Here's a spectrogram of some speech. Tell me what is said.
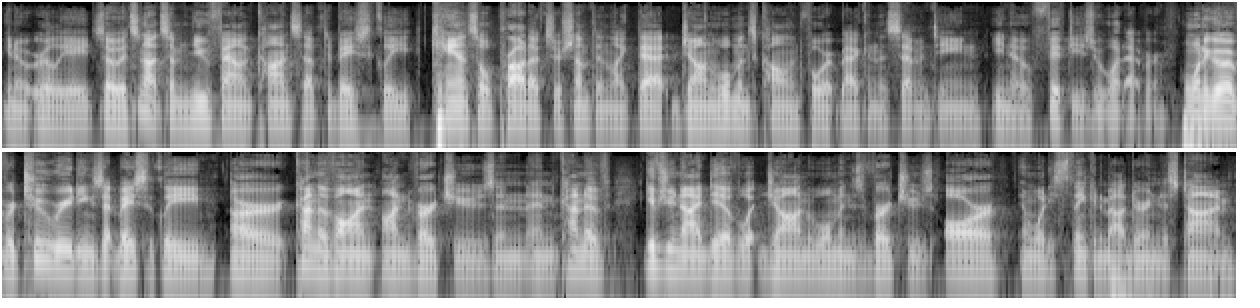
you know, early age. So it's not some newfound concept to basically cancel products or something like that. John Woolman's calling for it back in the 17, you know, 50s or whatever. I want to go over two readings that basically are kind of on on virtues and and kind of gives you an idea of what John Woolman's virtues are and what he's thinking about during this time.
